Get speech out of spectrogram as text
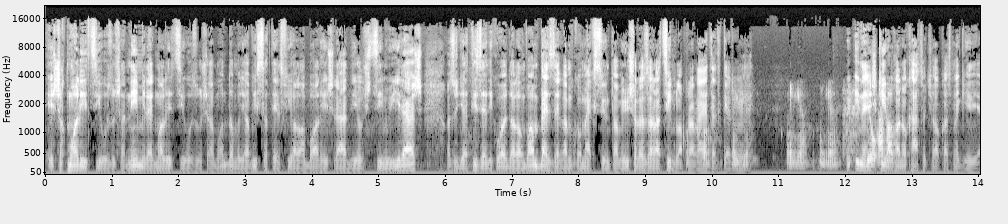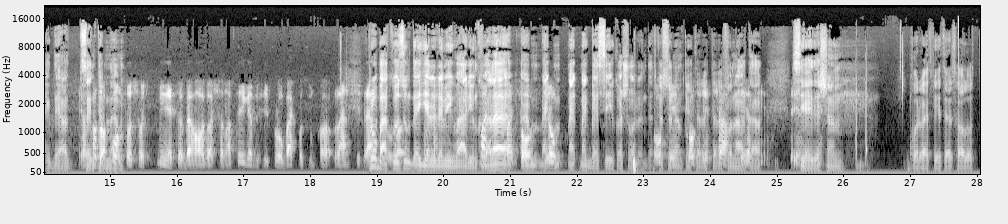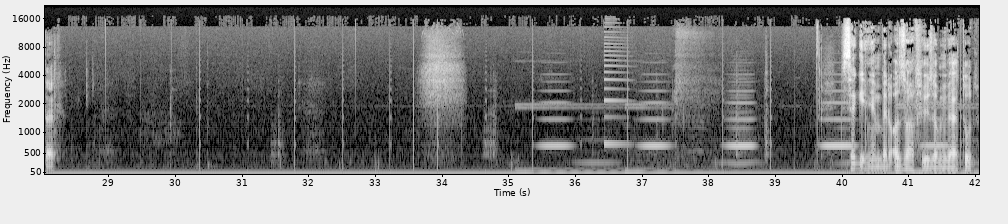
és csak maliciózusan, némileg maliciózusan mondom, hogy a visszatért fiala balhés rádiós című írás, az ugye a tizedik oldalon van, bezzeg, amikor megszűnt a műsor, azzal a címlapra lehetett kerülni. Igen, igen. Innen Jó, is hát kirohanok, az... hát hogyha akarsz megírják, de hát ja, szerintem az a nem. fontos, hogy minél többen hallgassanak téged, és próbálkozunk a Lánchid Próbálkozzunk, de egyelőre még várjunk majd, vele, majd meg, meg, megbeszéljük a sorrendet. Okay, Köszönöm Péter, okay, hogy telefonáltál. Szia, szia. szia édesem. Korvát Pétert hallották. Szegény ember azzal főz, amivel tud.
